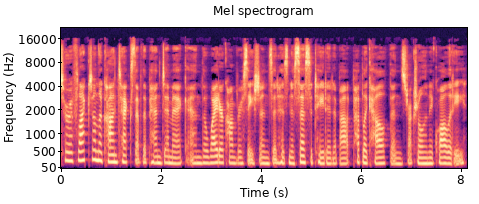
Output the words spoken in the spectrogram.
To reflect on the context of the pandemic and the wider conversations it has necessitated about public health and structural inequality,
